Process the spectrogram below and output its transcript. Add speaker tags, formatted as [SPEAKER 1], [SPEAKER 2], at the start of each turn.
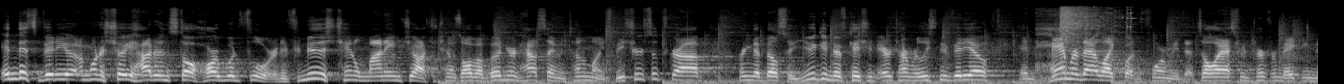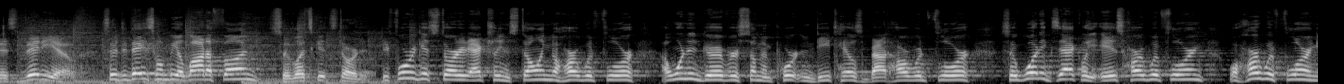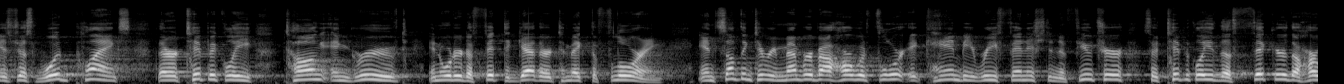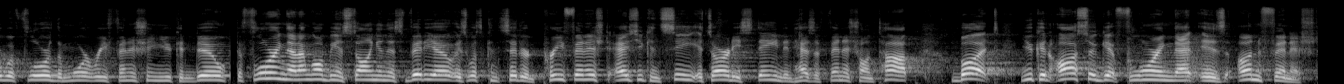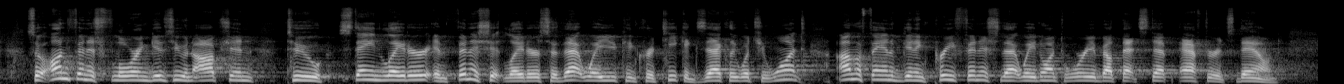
[SPEAKER 1] In this video, I'm going to show you how to install hardwood floor. And if you're new to this channel, my name's Josh. The channel's all about building your own house, saving a ton of money. So be sure to subscribe, ring that bell so you get notification every time I release a new video, and hammer that like button for me. That's all I ask in return for making this video. So today's gonna be a lot of fun, so let's get started. Before we get started actually installing the hardwood floor, I wanted to go over some important details about hardwood floor. So what exactly is hardwood flooring? Well, hardwood flooring is just wood planks that are typically tongue and grooved in order to fit together to make the flooring. And something to remember about hardwood floor, it can be refinished in the future. So typically the thicker the hardwood floor, the more refinishing you can do. The flooring that I'm gonna be installing in this video is what's considered pre-finished. As you can see, it's already stained and has a finish on top, but you can also get flooring that is unfinished. So unfinished flooring gives you an option to stain later and finish it later so that way you can critique exactly what you want. I'm a fan of getting pre-finished that way you don't have to worry about that step after it's down.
